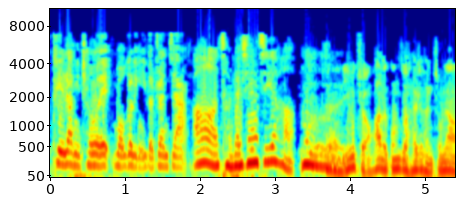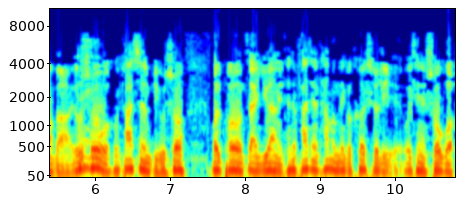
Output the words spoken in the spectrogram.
可以让你成为某个领域的专家啊，抢占先机哈。嗯，对，因为转化的工作还是很重要的。有的时候我会发现，比如说。我的朋友在医院里，他就发现他们那个科室里，我以前也说过，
